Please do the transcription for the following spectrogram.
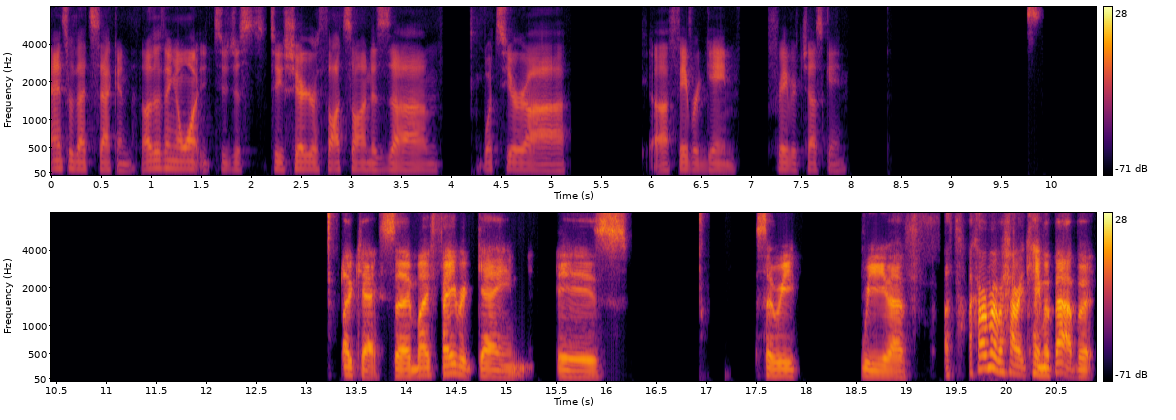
answer that second. The other thing I want you to just to share your thoughts on is um, what's your uh, uh, favorite game, favorite chess game. Okay, so my favorite game is so we we have I can't remember how it came about, but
